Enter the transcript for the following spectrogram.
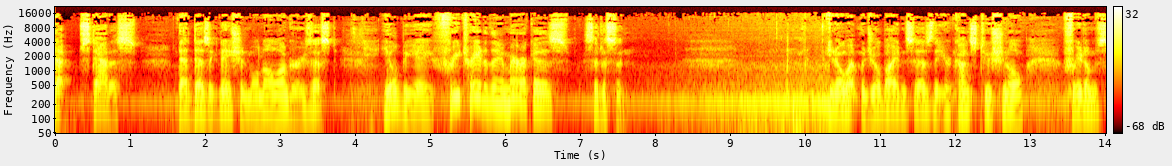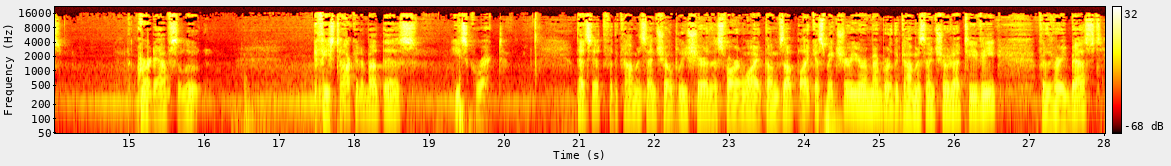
that status, that designation will no longer exist. You'll be a free trade of the Americas citizen. You know what? When Joe Biden says that your constitutional freedoms aren't absolute, if he's talking about this, he's correct. That's it for the Common Sense Show. Please share this far and wide. Thumbs up, like us. Make sure you're a member of the CommonSenseShow.tv for the very best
